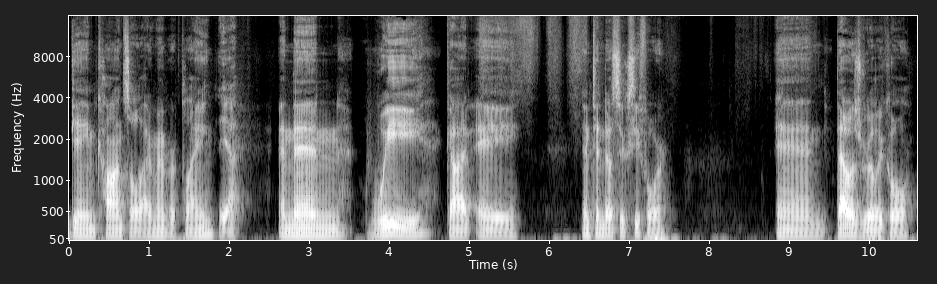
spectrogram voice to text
game console I remember playing. Yeah. And then we got a Nintendo 64. And that was really cool.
